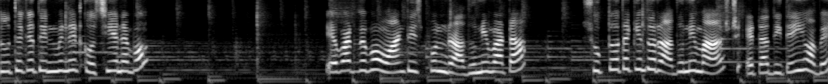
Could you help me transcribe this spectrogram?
দু থেকে তিন মিনিট কষিয়ে নেব। এবার দেবো ওয়ান টিস্পুন রাঁধুনি বাটা। শুক্তোতে কিন্তু রাঁধুনি মাস্ট এটা দিতেই হবে।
